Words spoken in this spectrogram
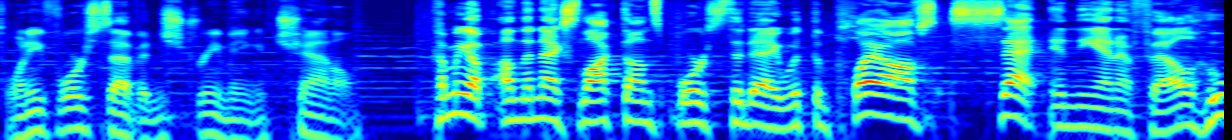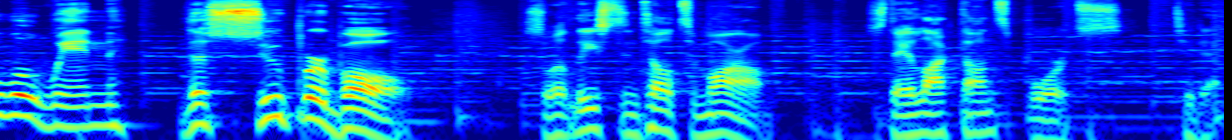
24 7 streaming channel. Coming up on the next Locked On Sports Today, with the playoffs set in the NFL, who will win the Super Bowl? So, at least until tomorrow, stay locked on sports today.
